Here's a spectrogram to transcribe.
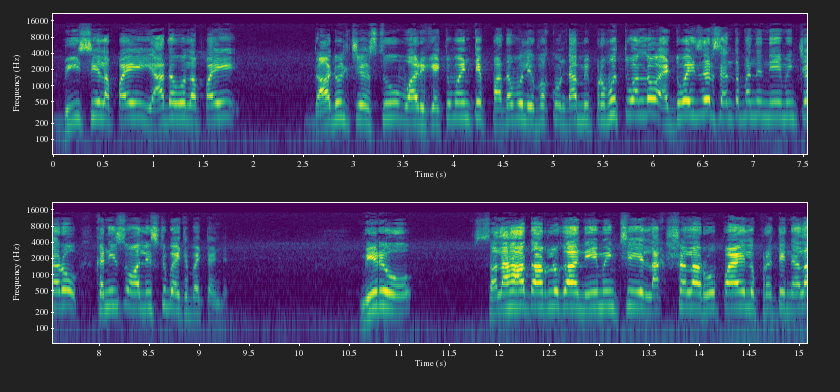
బీసీలపై యాదవులపై దాడులు చేస్తూ వారికి ఎటువంటి పదవులు ఇవ్వకుండా మీ ప్రభుత్వంలో అడ్వైజర్స్ ఎంతమంది నియమించారో కనీసం ఆ లిస్టు బయట పెట్టండి. మీరు సలహాదారులుగా నియమించి లక్షల రూపాయలు ప్రతి నెల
